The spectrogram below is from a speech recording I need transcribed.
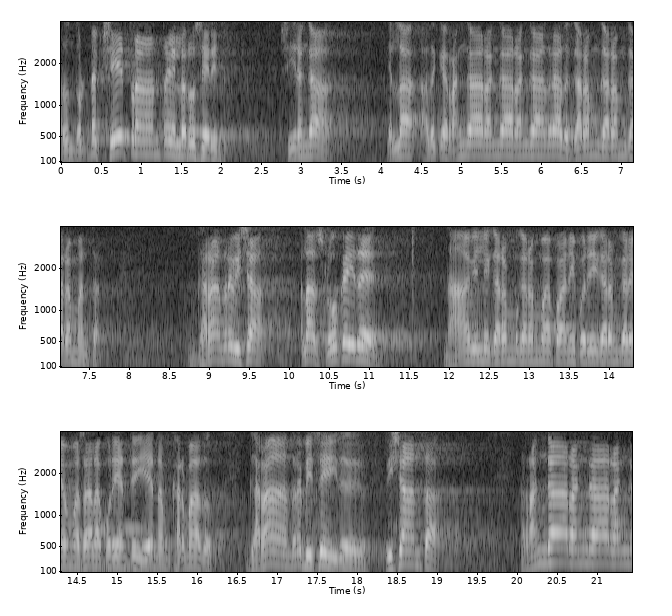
ಅದೊಂದು ದೊಡ್ಡ ಕ್ಷೇತ್ರ ಅಂತ ಎಲ್ಲರೂ ಸೇರಿದ್ರು. ಶ್ರೀರಂಗ ಎಲ್ಲ ಅದಕ್ಕೆ ರಂಗ ರಂಗ ರಂಗ ಅಂದರೆ ಅದು ಗರಂ ಗರಂ ಗರಂ ಅಂತ. ಗರ ಅಂದರೆ ವಿಷ. ಅಲ್ಲ, ಶ್ಲೋಕ ಇದೆ. ನಾವಿಲ್ಲಿ ಗರಂ ಗರಂ ಪಾನಿಪುರಿ, ಗರಂ ಗರಂ ಮಸಾಲಾ ಪುರಿ ಅಂತೀವಿ. ಏನು ನಮ್ಮ ಕರ್ಮ ಅದು? ಗರ ಅಂದರೆ ಬಿಸಿ, ಇದು ವಿಷ ಅಂತ. ರಂಗ ರಂಗ ರಂಗ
